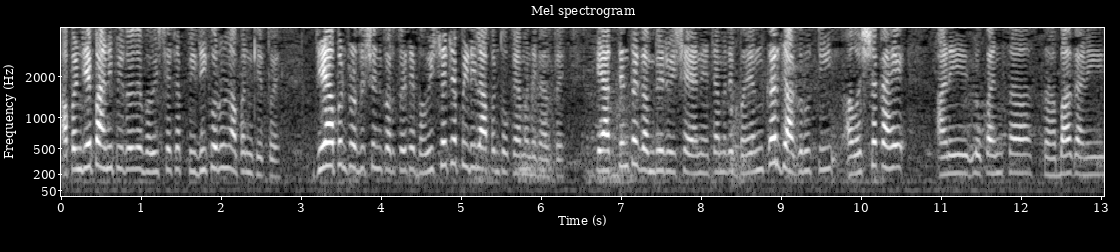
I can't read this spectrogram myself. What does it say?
आपण जे पाणी पितोय ते भविष्याच्या पिढीकडून आपण घेतोय. जे आपण प्रदूषण करतोय ते भविष्याच्या पिढीला आपण धोक्यामध्ये घालतोय. हे अत्यंत गंभीर विषय आणि याच्यामध्ये भयंकर जागृती आवश्यक आहे आणि लोकांचा सहभाग आणि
